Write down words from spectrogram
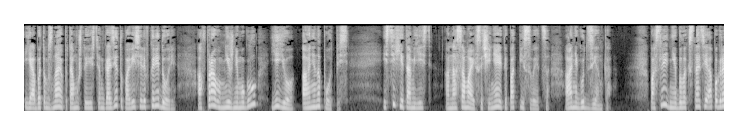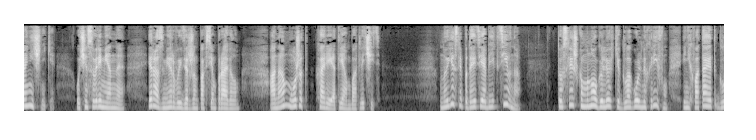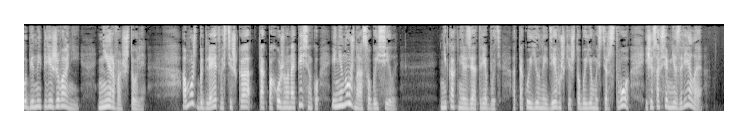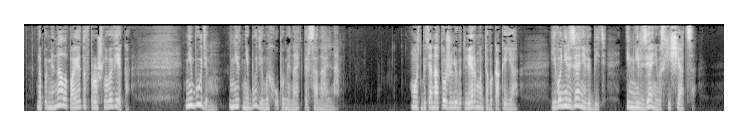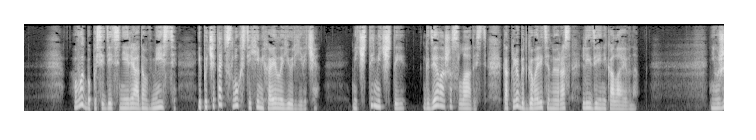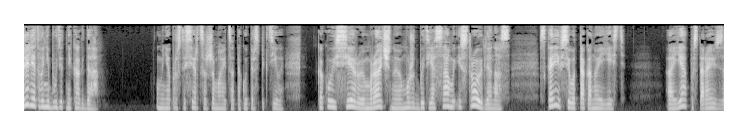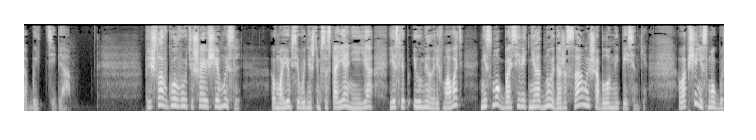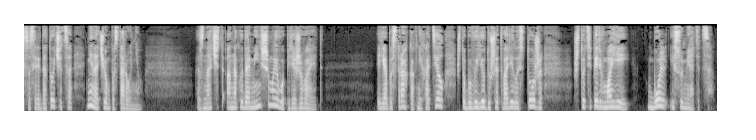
Я об этом знаю, потому что ее стенгазету повесили в коридоре, а в правом нижнем углу ее, Анина, подпись. И стихи там есть. Она сама их сочиняет и подписывается. Аня Гудзенко. Последнее было, кстати, о пограничнике. Очень современное. И размер выдержан по всем правилам. Она может хорей от ямбы отличить. Но если подойти объективно, то слишком много легких глагольных рифм и не хватает глубины переживаний, нерва, что ли. А может быть, для этого стишка, так похожего на песенку, и не нужно особой силы. Никак нельзя требовать от такой юной девушки, чтобы ее мастерство, еще совсем незрелое, напоминало поэтов прошлого века. Не будем, нет, не будем их упоминать персонально. Может быть, она тоже любит Лермонтова, как и я. Его нельзя не любить, им нельзя не восхищаться. Вот бы посидеть с ней рядом вместе и почитать вслух стихи Михаила Юрьевича. «Мечты, мечты, где ваша сладость?» как любит говорить иной раз Лидия Николаевна. Неужели этого не будет никогда? У меня просто сердце сжимается от такой перспективы. Какую серую, мрачную, может быть, я сам и строю для нас. Скорее всего, так оно и есть а я постараюсь забыть тебя. Пришла в голову утешающая мысль. В моем сегодняшнем состоянии я, если б и умел рифмовать, не смог бы осилить ни одной, даже самой шаблонной песенки. Вообще не смог бы сосредоточиться ни на чем постороннем. Значит, она куда меньше моего переживает. Я бы страх как не хотел, чтобы в ее душе творилось то же, что теперь в моей — боль и сумятица.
